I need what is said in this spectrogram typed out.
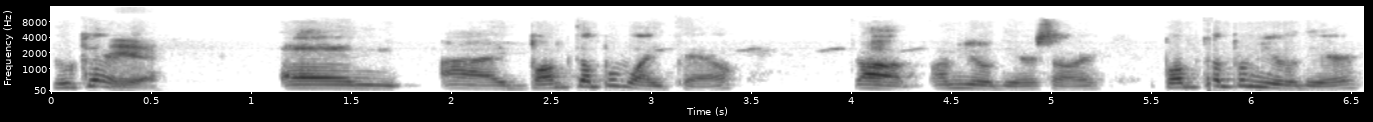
Who cares? Yeah. And I bumped up a whitetail, uh, a mule deer. Sorry, bumped up a mule deer.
